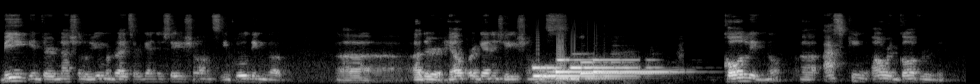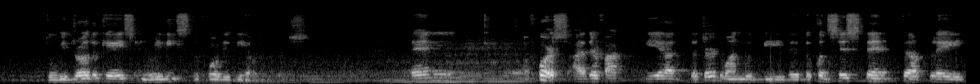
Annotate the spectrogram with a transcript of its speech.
big international human rights organizations, including uh, uh, other health organizations, calling, no, uh, asking our government to withdraw the case and release the 43 health workers. And of course, other fact, the uh, the third one would be the, the consistent uh, play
